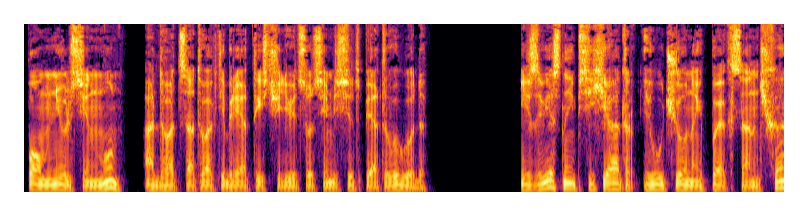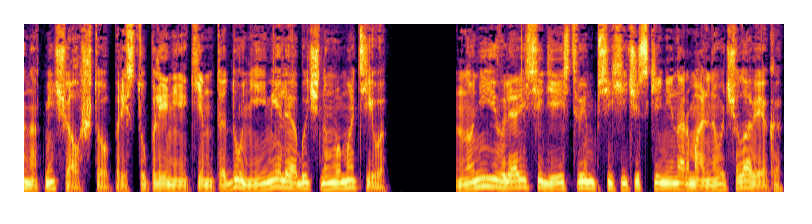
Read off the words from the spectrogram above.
«Пом Нюльсин Мун» от 20 октября 1975 года известный психиатр и ученый Пэк Санчхан отмечал, что преступления Ким Тэду не имели обычного мотива, но не являлись и действием психически ненормального человека,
